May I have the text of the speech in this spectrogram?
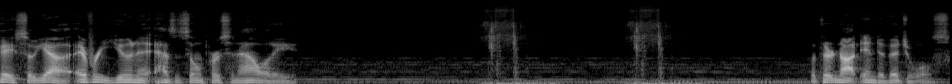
Okay, so yeah, every unit has its own personality. But they're not individuals.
